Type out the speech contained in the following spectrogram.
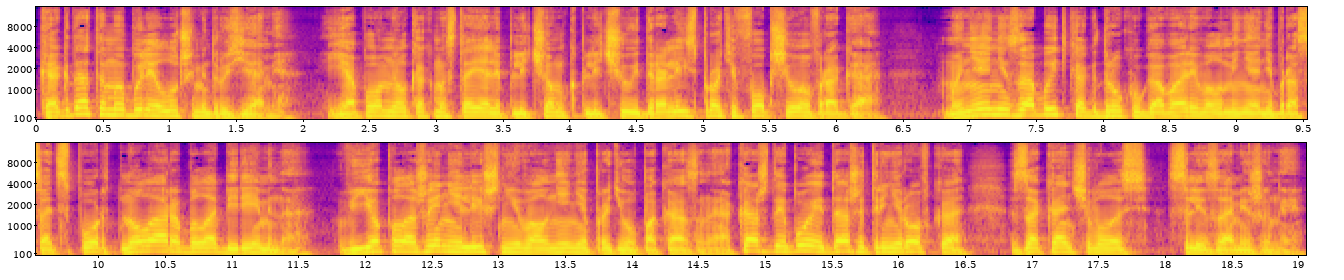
Когда-то мы были лучшими друзьями. Я помнил, как мы стояли плечом к плечу и дрались против общего врага. Мне не забыть, как друг уговаривал меня не бросать спорт, но Лара была беременна. В ее положении лишние волнения противопоказаны, а каждый бой и даже тренировка заканчивалась слезами жены.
